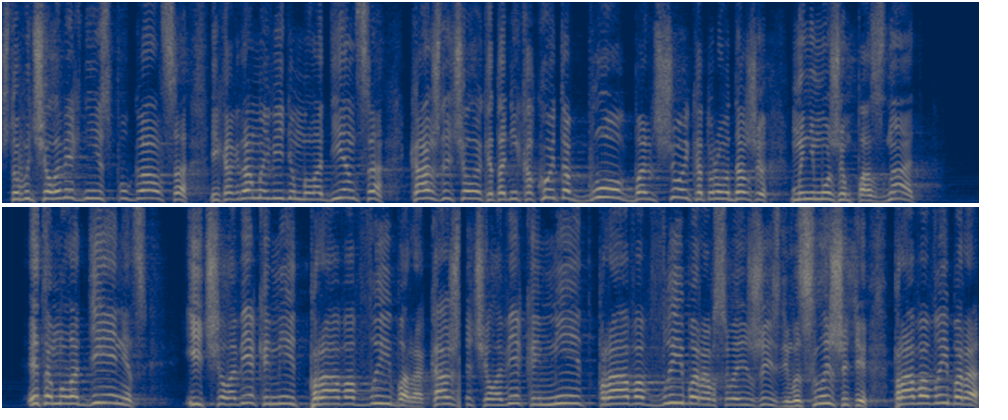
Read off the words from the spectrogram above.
чтобы человек не испугался. И когда мы видим младенца, каждый человек, это не какой-то Бог большой, которого даже мы не можем познать. Это младенец, и человек имеет право выбора. Каждый человек имеет право выбора в своей жизни. Вы слышите? Право выбора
